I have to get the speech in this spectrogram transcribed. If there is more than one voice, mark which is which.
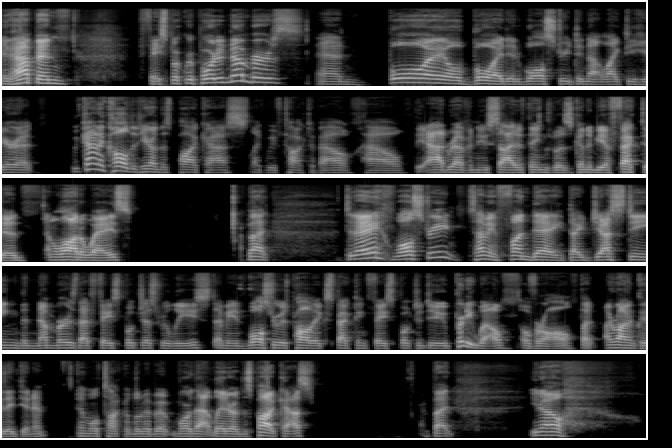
Speaker 1: It happened. Facebook reported numbers, and boy, oh boy, did Wall Street did not like to hear it. We kind of called it here on this podcast, like we've talked about how the ad revenue side of things was going to be affected in a lot of ways. But today, Wall Street is having a fun day digesting the numbers that Facebook just released. I mean, Wall Street was probably expecting Facebook to do pretty well overall, but ironically, they didn't. And we'll talk a little bit more of that later on this podcast. But you know,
